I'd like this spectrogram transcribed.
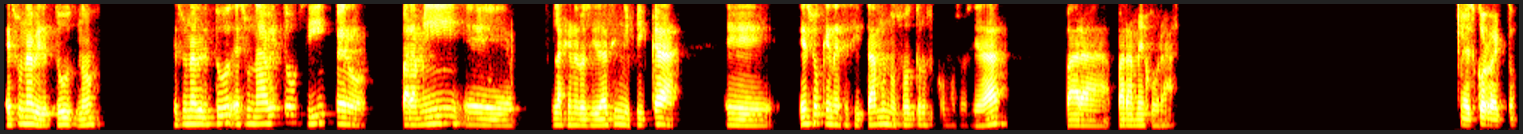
es una virtud, ¿no? Es una virtud, es un hábito, sí, pero para mí eh, la generosidad significa eh, eso que necesitamos nosotros como sociedad para, para mejorar. Es correcto,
